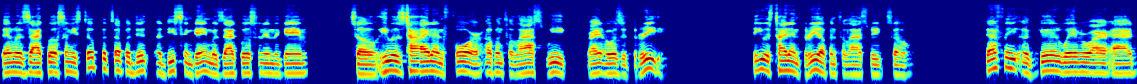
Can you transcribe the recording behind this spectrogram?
Then with Zach Wilson, he still puts up a, de- a decent game with Zach Wilson in the game. So he was tight end four up until last week, right? Or was it three? I think he was tight end three up until last week. So definitely a good waiver wire add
